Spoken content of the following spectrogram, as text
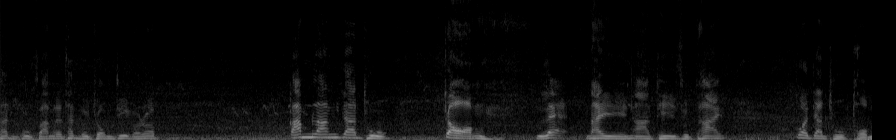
ท่านผู้ฟังและท่านผู้ชมที่เคารพกำลังจะถูกจองและในนาทีสุดท้าย ก็จะถูกถม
